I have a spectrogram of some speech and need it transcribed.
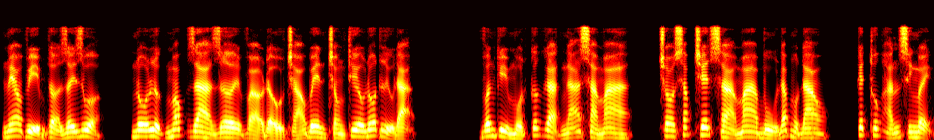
neo vỉm tợ giấy rùa, nỗ lực móc ra rơi vào đầu cháo bên trong thiêu đốt lựu đạn. Vân Kỳ một cước gạt ngã xà ma, cho sắp chết xà ma bù đắp một đao, kết thúc hắn sinh mệnh.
